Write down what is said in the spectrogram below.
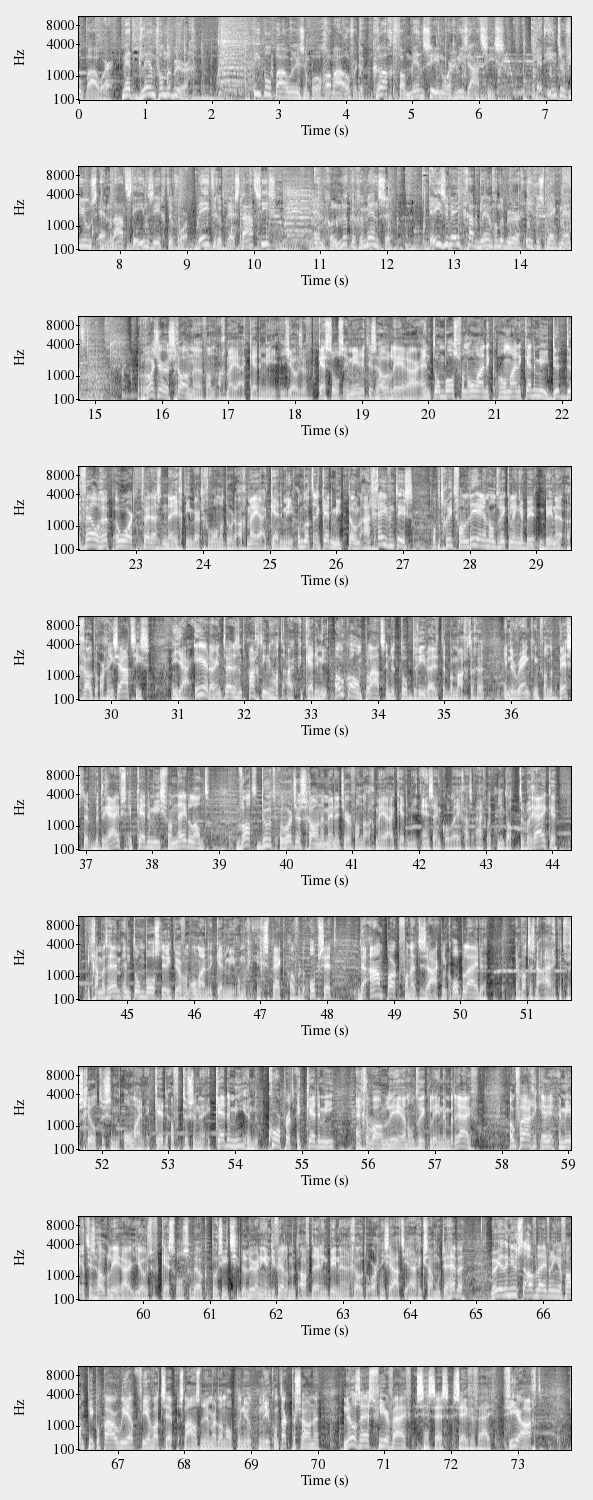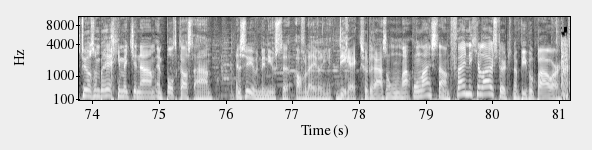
People Power met Glen van der Burg. People Power is een programma over de kracht van mensen in organisaties. Met interviews en laatste inzichten voor betere prestaties en gelukkige mensen. Deze week gaat Glen van der Burg in gesprek met Roger Schone van Achmea Academy, Jozef Kessels, emeritus hoogleraar en Tom Bos van Online, Online Academy. De Devel Hub Award 2019 werd gewonnen door de Achmea Academy, omdat de Academy toonaangevend is op het gebied van leren en ontwikkelingen binnen grote organisaties. Een jaar eerder, in 2018, had de Academy ook al een plaats in de top 3 weten te bemachtigen in de ranking van de beste bedrijfsacademies van Nederland. Wat doet Roger Schone, manager van de Achmea Academy en zijn collega's eigenlijk om dat te bereiken? Ik ga met hem en Tom Bos directeur van Online Academy, om in gesprek over de opzet, de aanpak van het zakelijk opleiden. En wat is nou eigenlijk het verschil tussen een online academy, of tussen een academy, een corporate academy en gewoon leren en ontwikkelen in een bedrijf? Ook vraag ik emeritus hoogleraar Jozef Kessels welke positie de Learning and Development afdeling binnen een grote organisatie eigenlijk zou moeten hebben. Wil je de nieuwste afleveringen van People Power We Up via WhatsApp? Sla ons nummer dan op onder je contactpersonen 0645 667548. Stuur ons een berichtje met je naam en podcast aan. En dan sturen we de nieuwste afleveringen direct zodra ze online staan. Fijn dat je luistert naar People Power.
